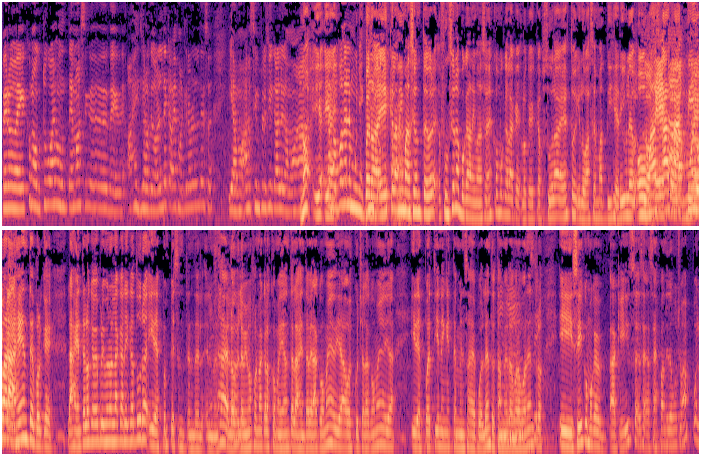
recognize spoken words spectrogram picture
Pero es como tú coges un tema así de, de, de, ay, Dios, lo que dolor de cabeza, no quiero hablar de eso. Y vamos a simplificarlo y vamos a, No, y, y y vamos a ponerle muñequitos. Pero ahí es que la animación te, funciona porque la animación es como que, la que lo que capsula esto y lo hace más digerible Lo- o más gestos, atractivo a la gente porque la gente lo que ve primero es la caricatura y después empieza a entender el mensaje. Lo- de la misma forma que los comediantes, la gente ve la comedia o escucha la comedia y después tienen este mensaje por dentro, esta metáfora por dentro. Y sí, como que aquí se, se- se ha expandido mucho más por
